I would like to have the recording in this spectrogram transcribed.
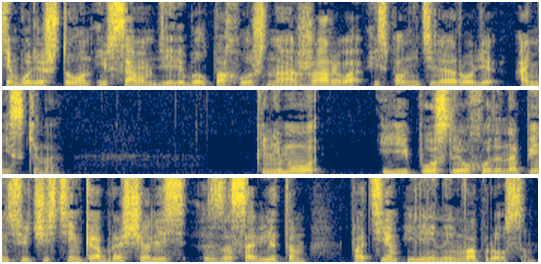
Тем более, что он и в самом деле был похож на Жарова, исполнителя роли Анискина. К нему и после ухода на пенсию частенько обращались за советом по тем или иным вопросам.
